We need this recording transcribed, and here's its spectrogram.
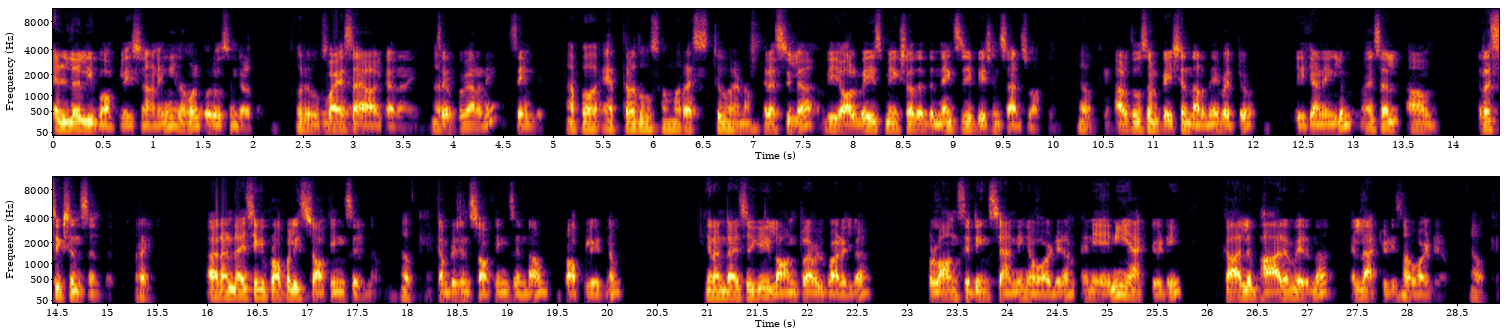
എൽഡർലി പോപ്പുലേഷൻ ആണെങ്കിൽ നമ്മൾ ഒരു ദിവസം കിടത്തും ഒരു ദിവസം വയസ്സായ ആൾക്കാരാണെങ്കിൽ. അതെ. ചെറുപ്പക്കാരാണെങ്കിൽ സെയിം ഡേ അപ്പോൾ എത്ര ദിവസം റെസ്റ്റ് വേണം? റെസ്റ്റ് ഇല്ല. We always make sure the next day patient starts walking okay അടുത്ത ദിവസം പേഷ്യൻ നടന്നേ പറ്റൂ. ഇരിക്കുകയാണെങ്കിലും റെസ്ട്രിക്ഷൻസ് ഉണ്ട്. Right. ആ, രണ്ടാഴ്ചക്ക് പ്രോപ്പർലി സ്റ്റോക്കിങ്സ് ഇടണം. ഓക്കെ കംപ്രഷൻ സ്റ്റോക്കിങ്സ് ഉണ്ടാവും പ്രോപ്പർലി ഇടണം. രണ്ടാഴ്ചക്ക് ലോങ് ട്രാവൽ പാടില്ല. പ്രൊലോങ് സിറ്റിംഗ് സ്റ്റാൻഡിങ് അവോയ്ഡ് ചെയ്യണം ഇനി എനി ആക്ടിവിറ്റി കാലിൽ ഭാരം വരുന്ന എല്ലാ ആക്ടിവിറ്റീസും അവോയ്ഡ് ചെയ്യണം ഓക്കെ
